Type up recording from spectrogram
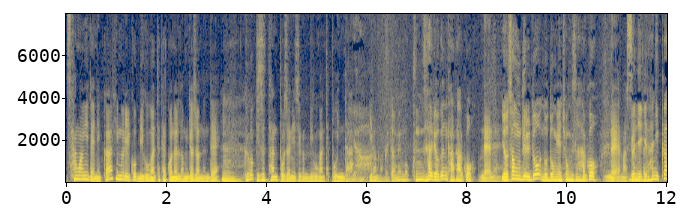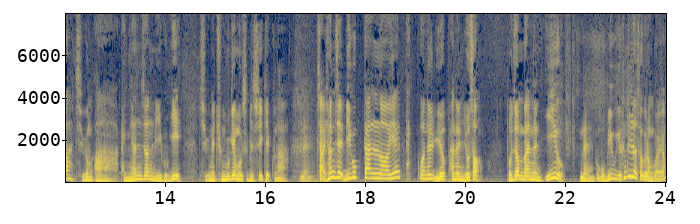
상황이 되니까 힘을 잃고 미국한테 패권을 넘겨줬는데 음. 그거 비슷한 도전이 지금 미국한테 보인다 야, 이런 겁니다. 그다음에 뭐 군사력은 강하고 네네. 여성들도 노동에 종사하고 네, 맞습니다. 이런 얘기를 하니까 지금 아 100년 전 미국이 지금의 중국의 모습일 수 있겠구나. 네. 자, 현재 미국 달러의 패권을 위협하는 요소, 도전받는 이유. 네. 뭐 미국이 흔들려서 그런 거예요?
